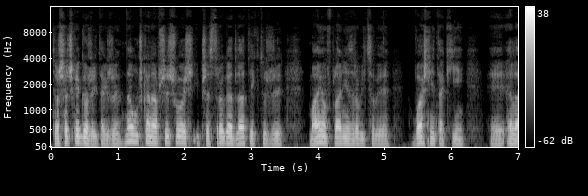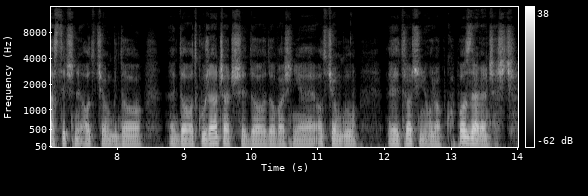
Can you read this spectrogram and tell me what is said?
troszeczkę gorzej. Także nauczka na przyszłość i przestroga dla tych, którzy mają w planie zrobić sobie właśnie taki e, elastyczny odciąg do, do odkurzacza, czy do, do właśnie odciągu e, trocin urobku. Pozdrawiam, cześć.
